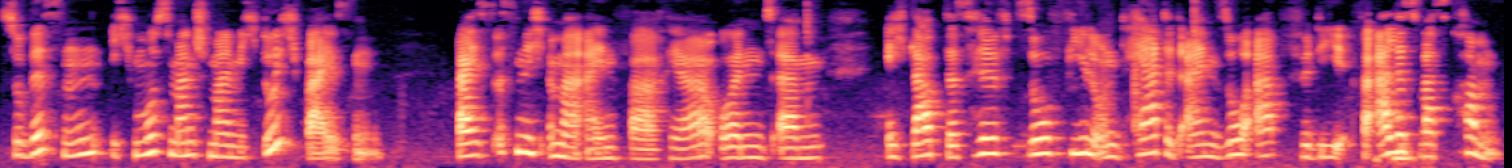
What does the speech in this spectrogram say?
zu wissen, ich muss manchmal mich durchbeißen, weil es ist nicht immer einfach, ja. Und ähm, ich glaube, das hilft so viel und härtet einen so ab für die, für alles, was kommt.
